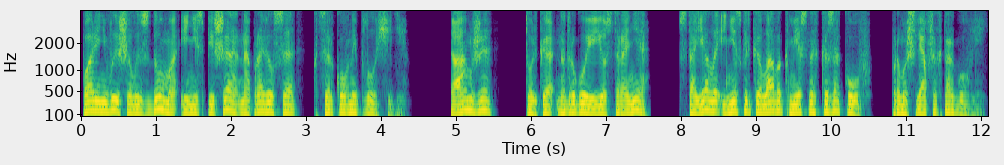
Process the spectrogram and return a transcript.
парень вышел из дома и не спеша направился к церковной площади. Там же, только на другой ее стороне, стояло и несколько лавок местных казаков, промышлявших торговлей.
